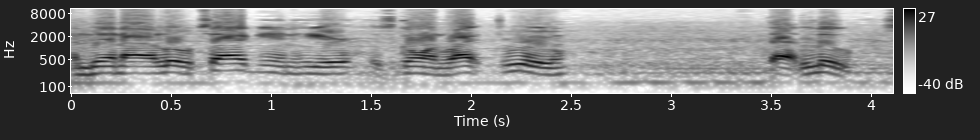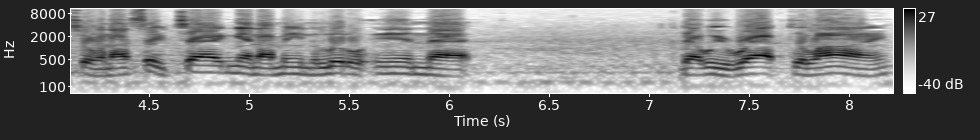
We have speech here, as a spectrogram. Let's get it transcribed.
And then our little tag in here is going right through that loop. So when I say tag in, I mean the little end that that we wrap the line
